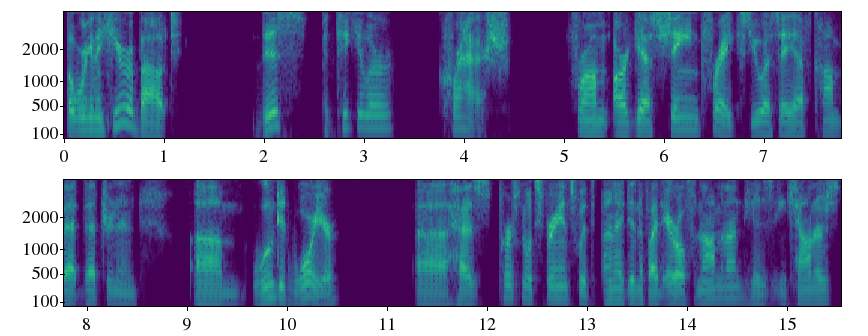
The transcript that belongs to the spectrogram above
But we're going to hear about this particular crash from our guest Shane Frakes, USAF combat veteran and um, wounded warrior, uh, has personal experience with unidentified aerial phenomenon. His encounters,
